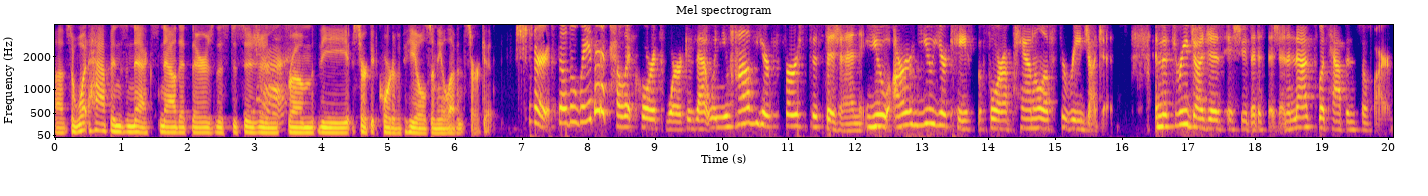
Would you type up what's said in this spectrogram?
Uh, so, what happens next now that there's this decision yeah. from the Circuit Court of Appeals in the 11th Circuit? Sure. So the way that appellate courts work is that when you have your first decision, you argue your case before a panel of three judges. And the three judges issue the decision. And that's what's happened so far.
